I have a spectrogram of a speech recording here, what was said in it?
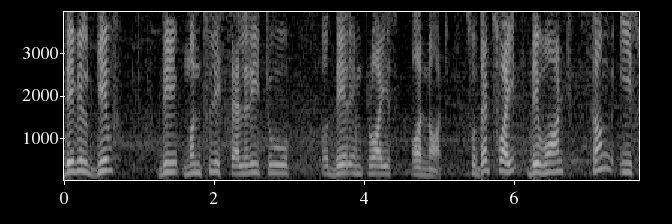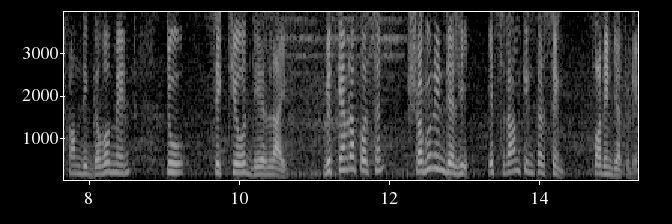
they will give the monthly salary to uh, their employees or not. So that's why they want some ease from the government to secure their life. With camera person Shagun in Delhi, it's Ram Kinkar Singh for India Today.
